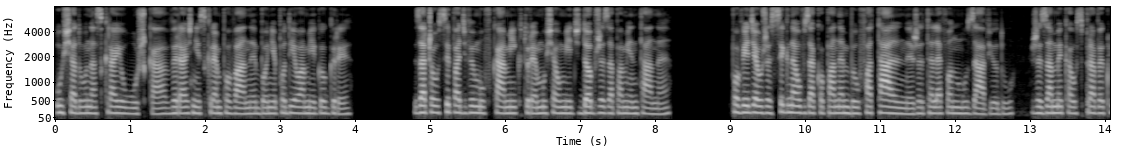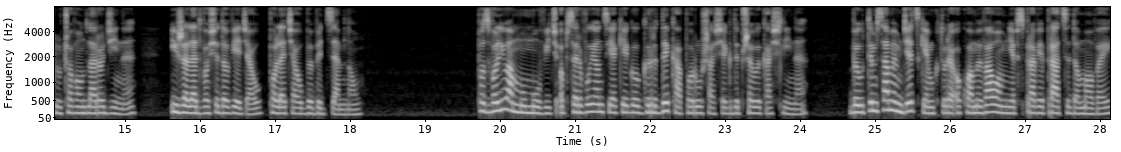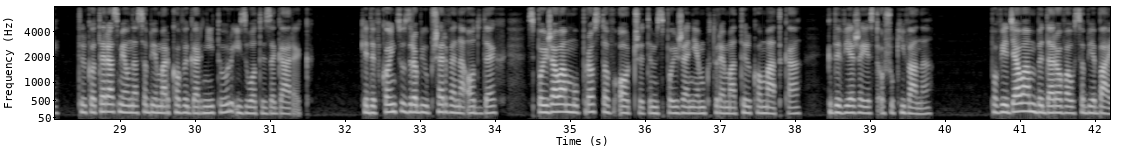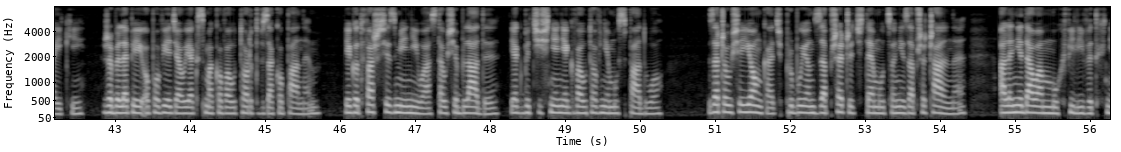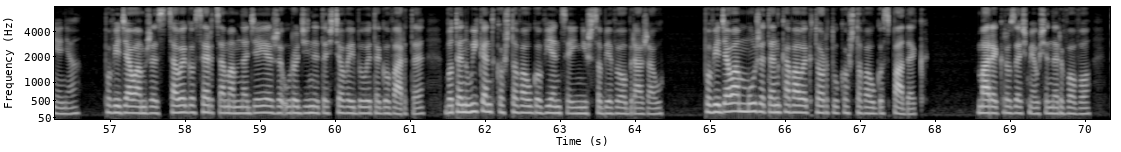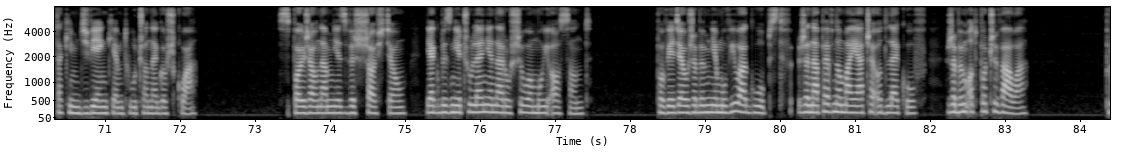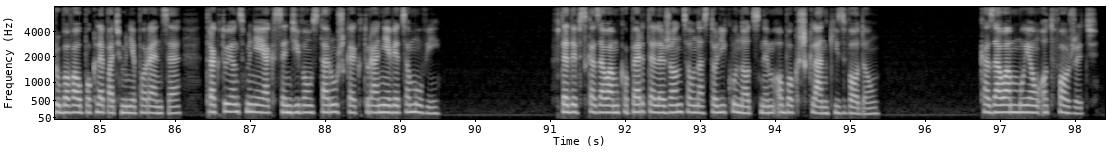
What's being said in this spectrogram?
Usiadł na skraju łóżka, wyraźnie skrępowany, bo nie podjęłam jego gry. Zaczął sypać wymówkami, które musiał mieć dobrze zapamiętane. Powiedział, że sygnał w Zakopanem był fatalny, że telefon mu zawiódł, że zamykał sprawę kluczową dla rodziny i że ledwo się dowiedział, poleciałby być ze mną. Pozwoliłam mu mówić, obserwując, jak jego grdyka porusza się, gdy przełyka ślinę. Był tym samym dzieckiem, które okłamywało mnie w sprawie pracy domowej, tylko teraz miał na sobie markowy garnitur i złoty zegarek. Kiedy w końcu zrobił przerwę na oddech, spojrzałam mu prosto w oczy tym spojrzeniem, które ma tylko matka, gdy wie, że jest oszukiwana. Powiedziałam, by darował sobie bajki, żeby lepiej opowiedział, jak smakował tort w Zakopanem. Jego twarz się zmieniła, stał się blady, jakby ciśnienie gwałtownie mu spadło. Zaczął się jąkać, próbując zaprzeczyć temu, co niezaprzeczalne, ale nie dałam mu chwili wytchnienia. Powiedziałam, że z całego serca mam nadzieję, że urodziny teściowej były tego warte, bo ten weekend kosztował go więcej niż sobie wyobrażał. Powiedziałam mu, że ten kawałek tortu kosztował go spadek. Marek roześmiał się nerwowo, takim dźwiękiem tłuczonego szkła. Spojrzał na mnie z wyższością, jakby znieczulenie naruszyło mój osąd. Powiedział, żebym nie mówiła głupstw, że na pewno majaczę od leków, żebym odpoczywała. Próbował poklepać mnie po ręce, traktując mnie jak sędziwą staruszkę, która nie wie, co mówi. Wtedy wskazałam kopertę leżącą na stoliku nocnym obok szklanki z wodą. Kazałam mu ją otworzyć.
